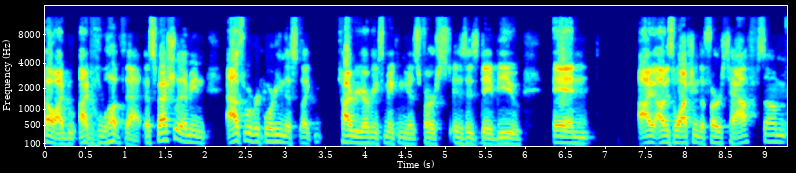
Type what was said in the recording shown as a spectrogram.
Oh, I'd I'd love that. Especially, I mean, as we're recording this, like Kyrie Irving's making his first is his debut, and I I was watching the first half some,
